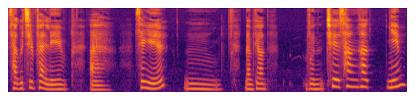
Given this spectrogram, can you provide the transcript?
4978님, 아, 생일, 음, 남편 분 최상학님,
